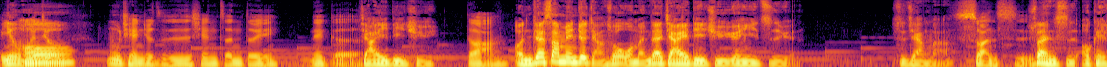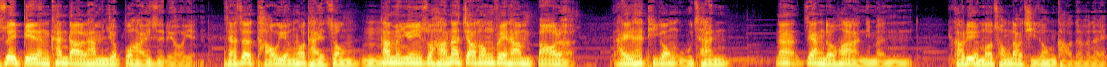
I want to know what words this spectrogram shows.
因为我们就、哦目前就只是先针对那个嘉义地区，对吧、哦，你在上面就讲说我们在嘉义地区愿意支援，是这样吗？算是算是 OK，所以别人看到了，他们就不好意思留言。假设桃园或台中，他们愿意说好，那交通费他们包了，还还提供午餐，那这样的话，你们考虑有没有冲到期中考，对不对？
